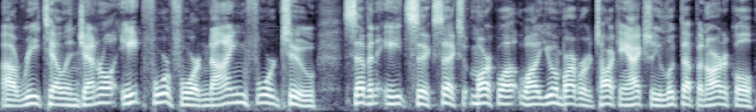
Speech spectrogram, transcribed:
uh, retail in general. 844 942 7866. Mark, while, while you and Barbara were talking, I actually looked up an article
